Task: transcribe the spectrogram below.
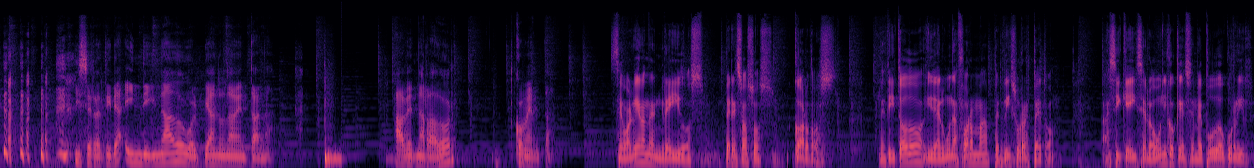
y se retira indignado golpeando una ventana. Abed narrador comenta. Se volvieron engreídos, perezosos, gordos. Les di todo y de alguna forma perdí su respeto. Así que hice lo único que se me pudo ocurrir.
